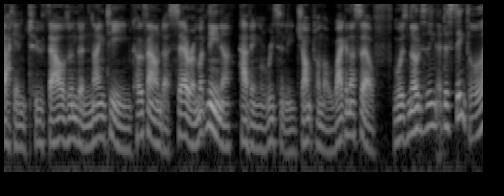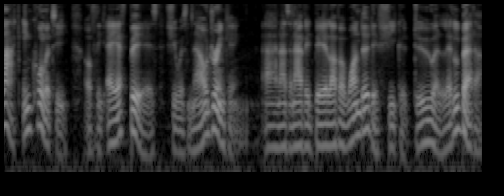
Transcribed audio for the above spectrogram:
Back in 2019, co founder Sarah McNeena, having recently jumped on the wagon herself, was noticing a distinct lack in quality of the AF beers she was now drinking, and as an avid beer lover, wondered if she could do a little better.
